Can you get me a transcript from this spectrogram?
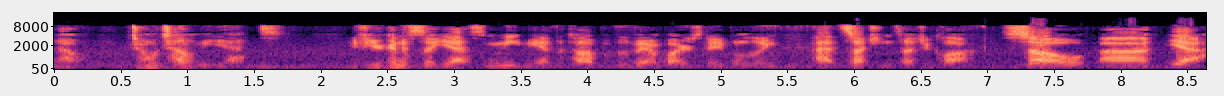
no, don't tell me yet. If you're going to say yes, meet me at the top of the Vampire State Building at such and such a clock. So, uh, yeah,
